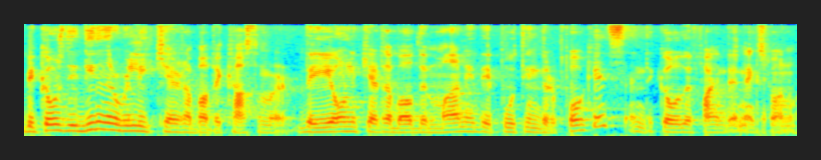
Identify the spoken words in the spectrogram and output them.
because they didn't really care about the customer. They only cared about the money they put in their pockets and they go to find the next one.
